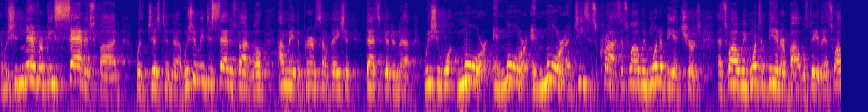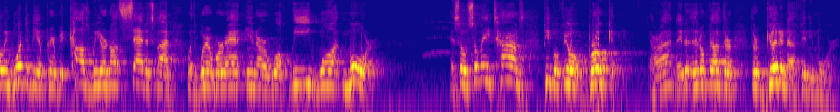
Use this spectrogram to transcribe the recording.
And we should never be satisfied with just enough. We shouldn't be dissatisfied. Well, I made the prayer of salvation. That's good enough. We should want more and more and more of Jesus Christ. That's why we want to be in church. That's why we want to be in our Bibles daily. That's why we want to be in prayer because we are not satisfied with where we're at in our walk. We want more. And so, so many times people feel broken. All right? They, don't feel like they're, they're good enough anymore.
